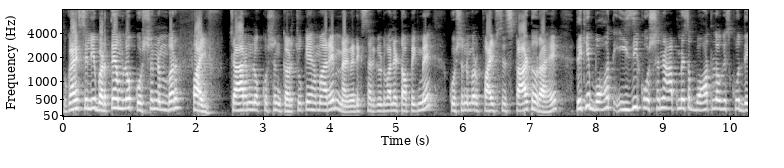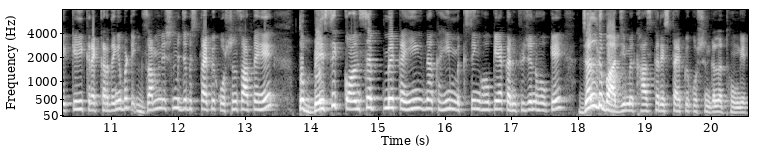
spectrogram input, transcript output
सो गाइस चलिए बढ़ते हैं हम लोग क्वेश्चन नंबर फाइव चार हम लोग क्वेश्चन कर चुके हैं हमारे मैग्नेटिक सर्किट वाले टॉपिक में। क्वेश्चन नंबर फाइव से स्टार्ट हो रहा है। देखिए, बहुत इजी क्वेश्चन है। आप में से बहुत लोग इसको देख के ही क्रैक कर देंगे बट एग्जामिनेशन में जब इस टाइप के क्वेश्चन आते हैं तो बेसिक कॉन्सेप्ट में कहीं ना कहीं मिक्सिंग होके या कंफ्यूजन होके जल्दबाजी में खासकर इस टाइप के क्वेश्चन गलत होंगे।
